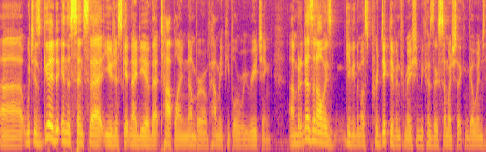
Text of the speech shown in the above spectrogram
uh, which is good in the sense that you just get an idea of that top line number of how many people are we reaching. Um, but it doesn't always give you the most predictive information because there's so much that can go into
